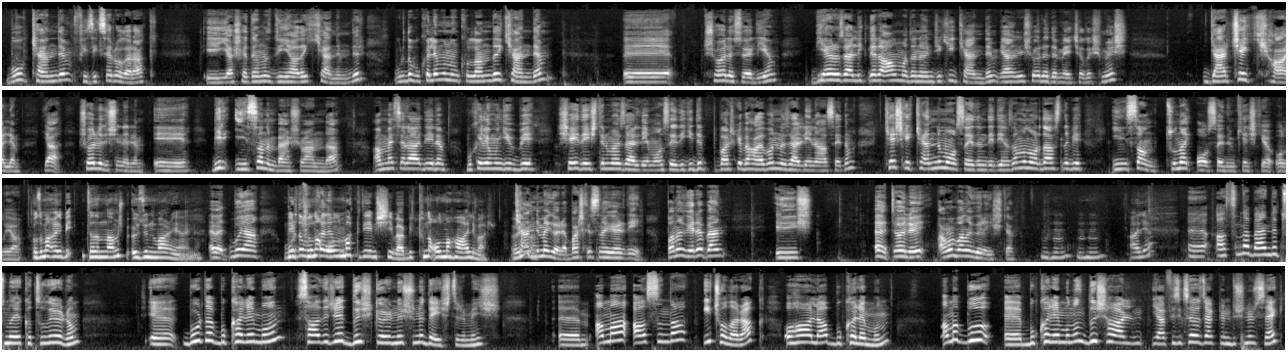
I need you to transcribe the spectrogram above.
Bu kendim fiziksel olarak e, yaşadığımız dünyadaki kendimdir. Burada bu kalemunun kullandığı kendim e, şöyle söyleyeyim. Diğer özellikleri almadan önceki kendim yani şöyle demeye çalışmış. Gerçek halim. Ya şöyle düşünelim. e, bir insanım ben şu anda. Ama mesela diyelim bu kalemun gibi bir şey değiştirme özelliğim olsaydı gidip başka bir hayvanın özelliğini alsaydım. Keşke kendim olsaydım dediğin zaman orada aslında bir insan, tuna olsaydım keşke oluyor. O zaman öyle bir tanımlanmış bir özün var yani. Evet bu yani Bir burada bu tuna kalem olmak diye bir şey var. Bir tuna olma hali var. Öyle mi? kendime göre, başkasına göre değil. Bana göre ben e, evet öyle ama bana göre işte. Aliye? Ee, aslında ben de Tuna'ya katılıyorum. Ee, burada bu kalemun sadece dış görünüşünü değiştirmiş. Ee, ama aslında iç olarak o hala bu kalemun. Ama bu e, bu kalemunun dış hali yani fiziksel özelliklerini düşünürsek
